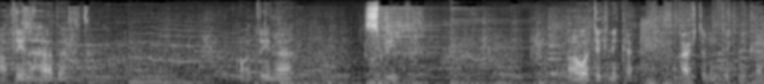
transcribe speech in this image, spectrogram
أعطينا هذا. وأعطينا speed هو technical عرفت إنه technical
